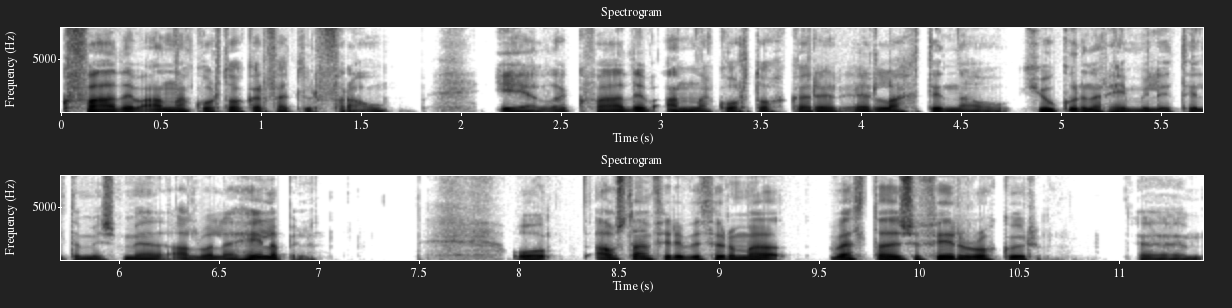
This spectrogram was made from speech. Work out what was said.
Hvað ef annarkort okkar fellur frá? Eða hvað ef annarkort okkar er, er lagt inn á hjúkurunarheimili til dæmis með alvarlega heilabilin og ástæðan fyrir við þurfum að velta þessu fyrir okkur um,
